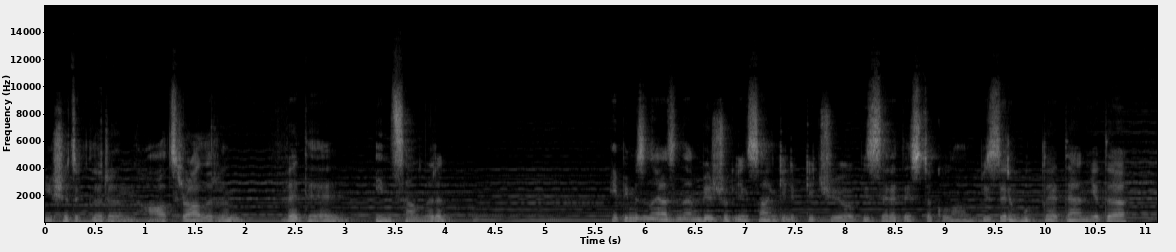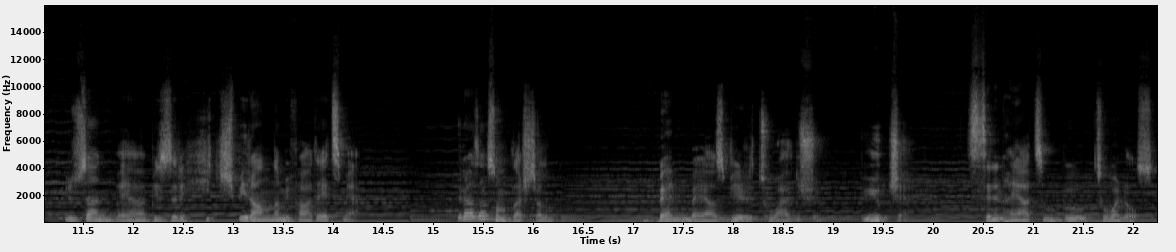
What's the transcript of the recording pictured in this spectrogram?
Yaşadıkların, hatıraların ve de insanların. Hepimizin hayatından birçok insan gelip geçiyor, bizlere destek olan, bizleri mutlu eden ya da üzen veya bizlere hiçbir anlam ifade etmeyen. Biraz daha somutlaştıralım. Bembeyaz bir tuval düşün. Büyükçe. Senin hayatın bu tuval olsun.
